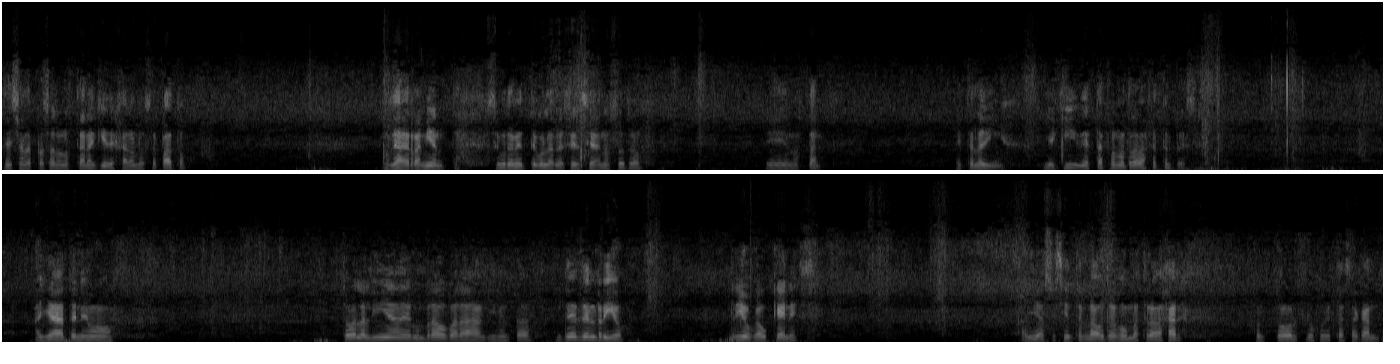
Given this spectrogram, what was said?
de hecho las personas no están aquí, dejaron los zapatos y las herramientas. Seguramente con la presencia de nosotros eh, no están. Ahí está la viña. Y aquí de esta forma trabaja esta empresa. Allá tenemos toda la línea de alumbrado para alimentar desde el río, río Cauquenes. Allá se sienten las otras bombas a trabajar con todo el flujo que está sacando.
